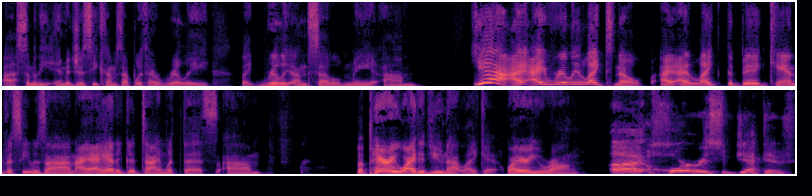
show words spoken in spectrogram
Uh, some of the images he comes up with are really, like, really unsettled me. Um, yeah, I, I really liked Nope. I, I liked the big canvas he was on. I, I had a good time with this. Um, but Perry, why did you not like it? Why are you wrong? Uh, horror is subjective,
